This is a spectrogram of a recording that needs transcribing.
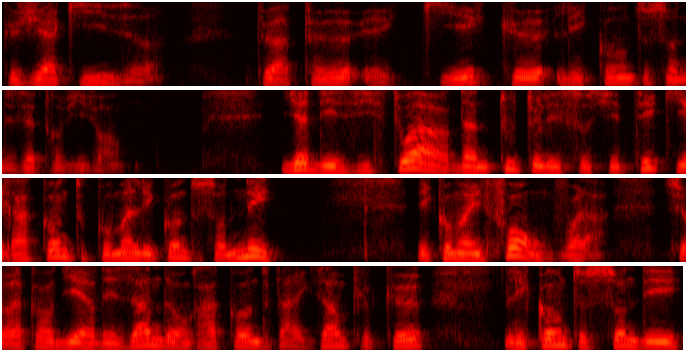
que j'ai acquise peu à peu, et qui est que les contes sont des êtres vivants. Il y a des histoires dans toutes les sociétés qui racontent comment les contes sont nés et comment ils font. Voilà. Sur la cordillère des Andes, on raconte par exemple que les contes sont des,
